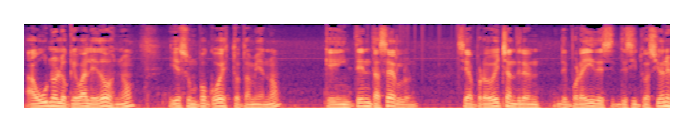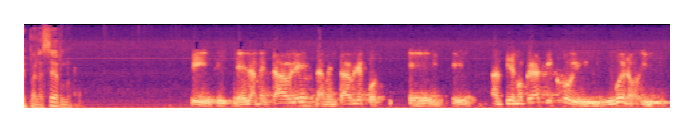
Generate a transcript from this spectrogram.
a uno lo que vale dos, ¿no? Y es un poco esto también, ¿no? Que intenta hacerlo. Se aprovechan de, de por ahí de, situaciones para hacerlo. Sí, sí, es lamentable, lamentable porque eh, antidemocrático y, bueno, y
